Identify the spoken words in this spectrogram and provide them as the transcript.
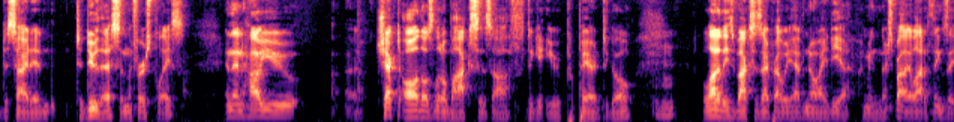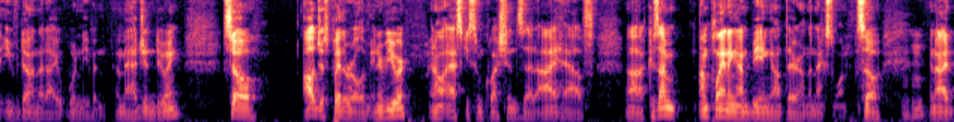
decided to do this in the first place, and then how you uh, checked all those little boxes off to get you prepared to go. A lot of these boxes, I probably have no idea. I mean, there's probably a lot of things that you've done that I wouldn't even imagine doing. So I'll just play the role of interviewer, and I'll ask you some questions that I have, because I'm I'm planning on being out there on the next one. So, and I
